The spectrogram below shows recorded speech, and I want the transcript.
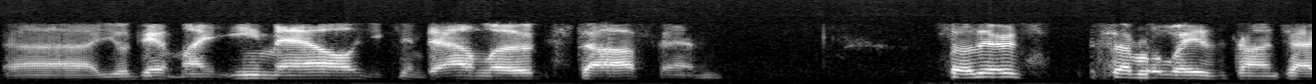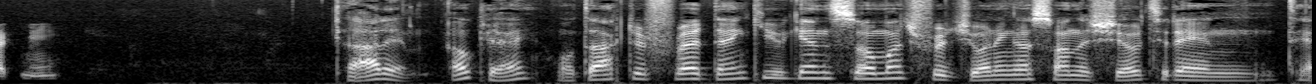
Uh, you'll get my email. You can download stuff, and so there's several ways to contact me. Got it. Okay. Well, Dr. Fred, thank you again so much for joining us on the show today and t-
